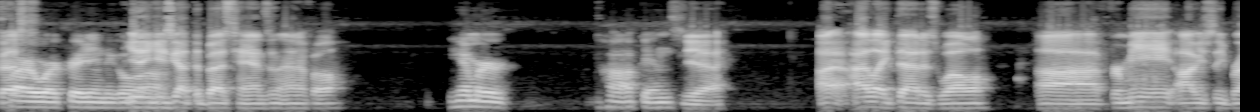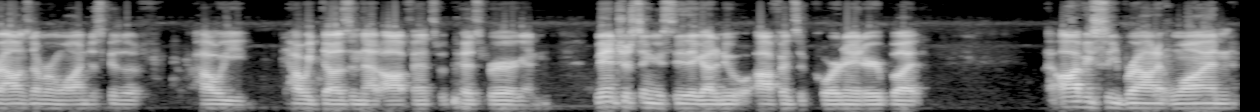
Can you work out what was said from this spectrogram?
Best- firework rating to go you think off. he's got the best hands in the NFL? Him or Hopkins. Yeah, I, I like that as well. Uh, for me, obviously Brown's number one just because of how he how he does in that offense with Pittsburgh, and it'll be interesting to see they got a new offensive coordinator. But obviously Brown at one.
